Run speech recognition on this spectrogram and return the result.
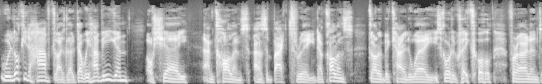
we're lucky to have guys like that. We have Egan, O'Shea, and Collins as a back three. Now Collins got a bit carried away. He scored a great goal for Ireland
